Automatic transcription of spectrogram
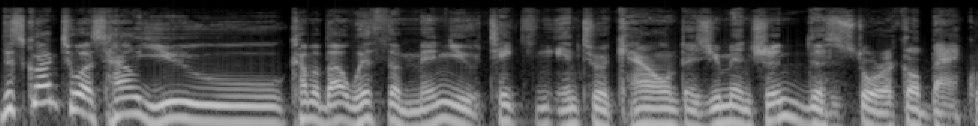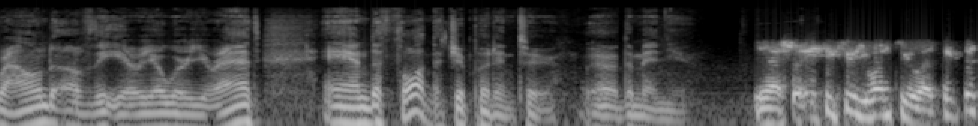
Describe to us how you come about with the menu, taking into account, as you mentioned, the historical background of the area where you're at and the thought that you put into uh, the menu. Yeah. So ATQ, you want to uh, take this?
